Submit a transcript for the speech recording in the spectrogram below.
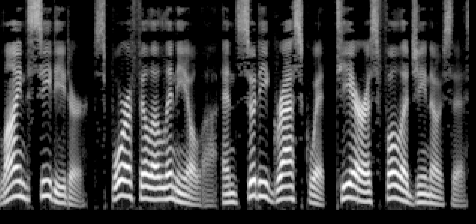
lined seedeater Sporophila lineola and sooty grassquit Tiaris fuliginosus.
